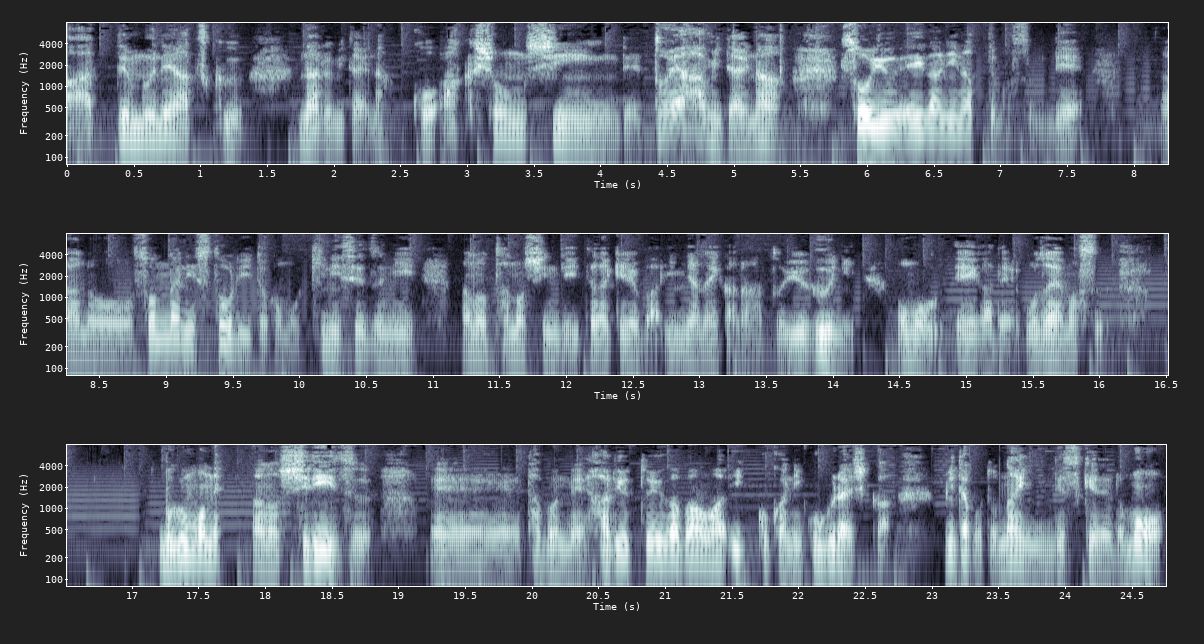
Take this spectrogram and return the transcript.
わーって胸熱くなるみたいな、こうアクションシーンでドヤーみたいな、そういう映画になってますんで、あの、そんなにストーリーとかも気にせずに、あの、楽しんでいただければいいんじゃないかなというふうに思う映画でございます。僕もね、あの、シリーズ、えー、多分ね、ハリウッド映画版は1個か2個ぐらいしか見たことないんですけれども、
